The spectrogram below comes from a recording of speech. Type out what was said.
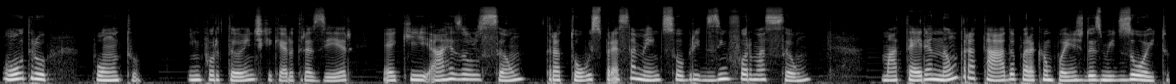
Outro ponto importante que quero trazer é que a resolução tratou expressamente sobre desinformação, matéria não tratada para a campanha de 2018,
